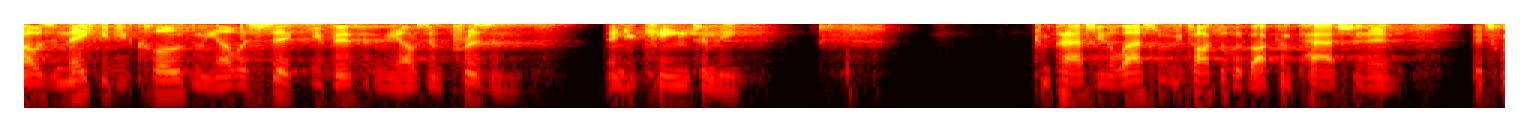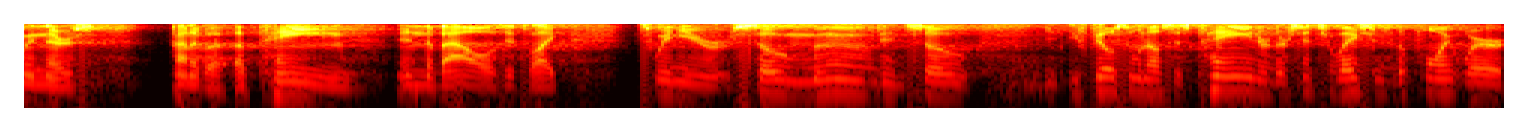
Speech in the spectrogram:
I was naked, you clothed me. I was sick, you visited me. I was in prison, and you came to me. Compassion. The last one we talked a little bit about compassion, and it's when there's kind of a, a pain in the bowels. It's like it's when you're so moved and so you feel someone else's pain or their situation to the point where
